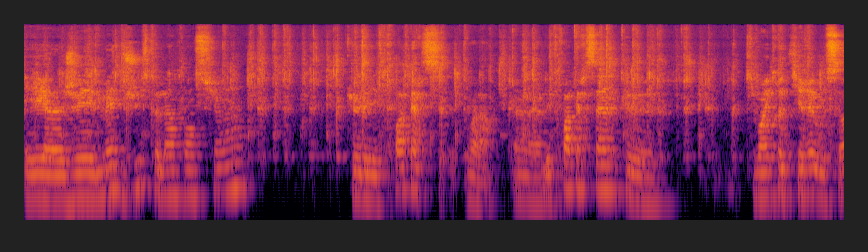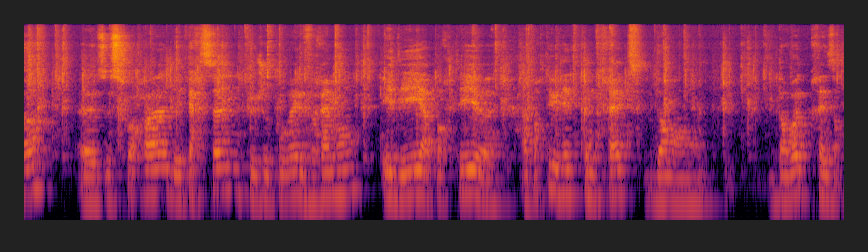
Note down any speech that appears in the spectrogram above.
Et euh, je vais mettre juste l'intention que les trois personnes, voilà, euh, les trois personnes que, qui vont être tirées au sort, ce sera des personnes que je pourrais vraiment aider, apporter, apporter une aide concrète dans, dans votre présent.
